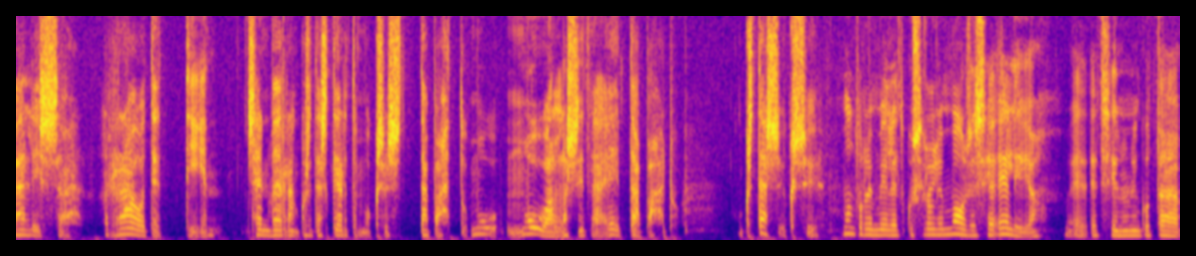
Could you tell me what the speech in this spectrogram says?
välissä raotettiin sen verran, kun se tässä kertomuksessa tapahtuu. Muu, muualla sitä ei tapahdu. Onko tässä yksi syy? Mun tuli mieleen, että kun siellä oli Mooses ja Elia, että et siinä on niinku tämä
